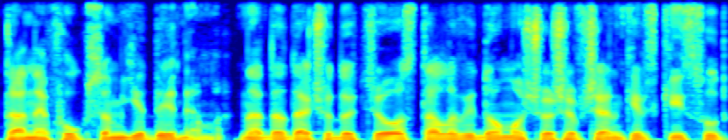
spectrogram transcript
Та не Фуксом єдиним. На додачу до цього стало відомо, що Шевченківський суд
